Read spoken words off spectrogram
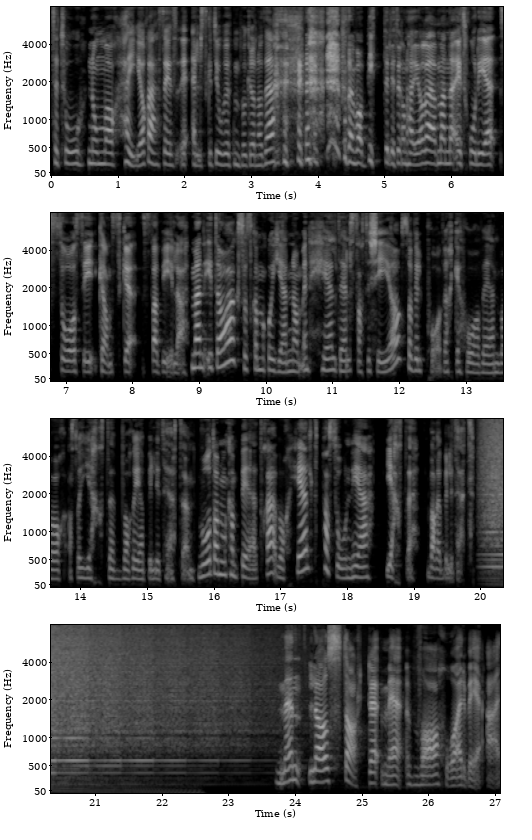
til to nummer høyere, så jeg, jeg elsket jo Woopen av det. for den var bitte litt høyere, men jeg tror de er så å si ganske stabile. Men i dag så skal vi gå gjennom en hel del strategier som vil påvirke HV-en vår, altså hjertevariabiliteten. Hvordan vi kan bedre vår helt personlige hjertevariabilitet. Men la oss starte med hva HRV er.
